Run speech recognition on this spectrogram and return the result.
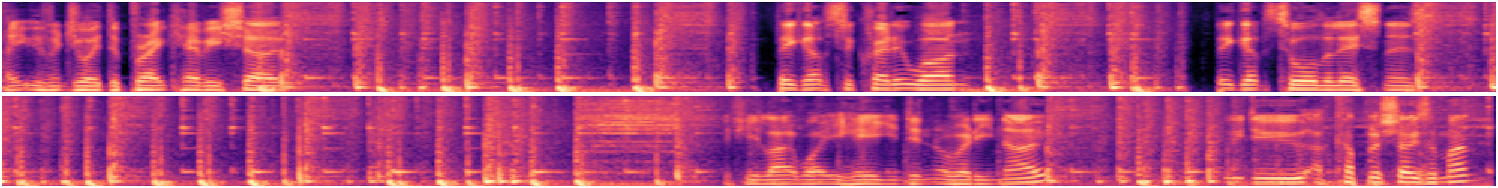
Hope you've enjoyed the Break Heavy show. Big ups to Credit One. Big ups to all the listeners. If you like what you hear and you didn't already know, we do a couple of shows a month.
